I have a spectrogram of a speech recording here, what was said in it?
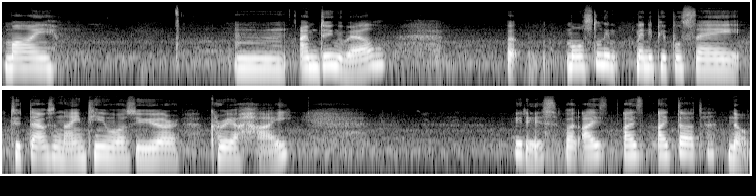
my, um, I'm doing well, but mostly many people say 2019 was your career high. It is, but I I I thought no,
